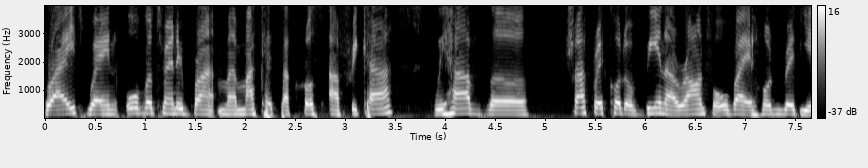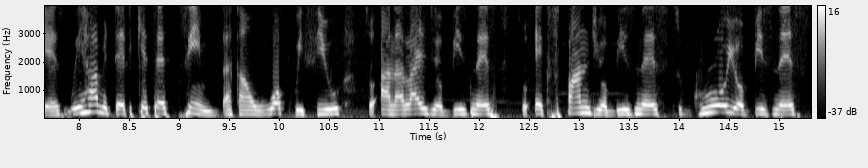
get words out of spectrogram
right? We're in over 20 brand, markets across Africa. We have the track record of being around for over 100 years. We have a dedicated team that can work with you to analyze your business, to expand your business, to grow your business,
